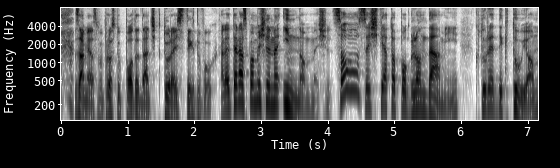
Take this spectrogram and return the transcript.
zamiast po prostu poddać którejś z tych dwóch. Ale teraz pomyślmy inną myśl. Co ze światopoglądami, które dyktują,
